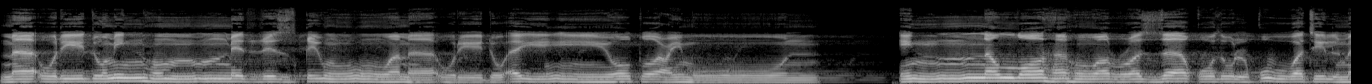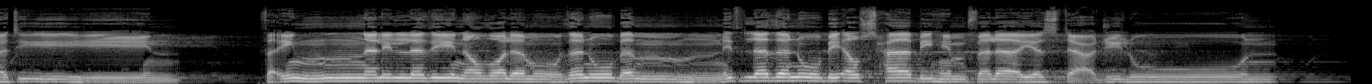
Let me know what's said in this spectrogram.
ما أريد منهم من رزق وما أريد أن يطعمون. إن الله هو الرزاق ذو القوة المتين. فإن للذين ظلموا ذنوبا مثل ذنوب أصحابهم فلا يستعجلون.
